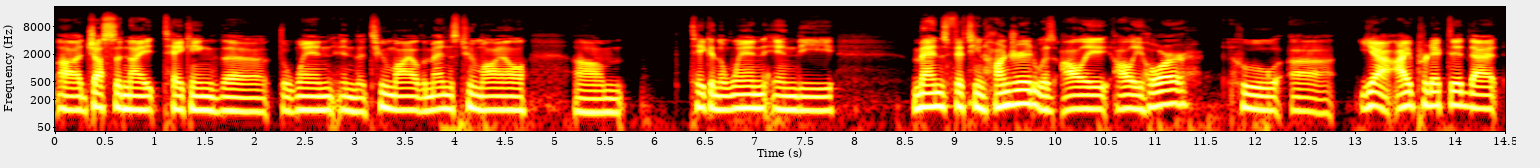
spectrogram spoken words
Uh, Justin Knight taking the the win in the two mile, the men's two mile, um, taking the win in the men's fifteen hundred was Ollie Ollie Hoare, who uh, yeah I predicted that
